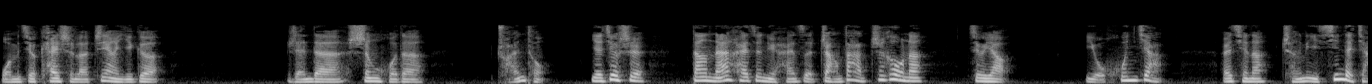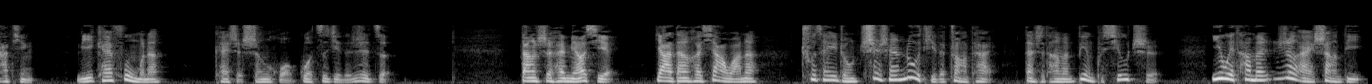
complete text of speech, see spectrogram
我们就开始了这样一个人的生活的传统，也就是当男孩子、女孩子长大之后呢，就要有婚嫁，而且呢，成立新的家庭，离开父母呢，开始生活，过自己的日子。当时还描写亚当和夏娃呢。处在一种赤身露体的状态，但是他们并不羞耻，因为他们热爱上帝，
